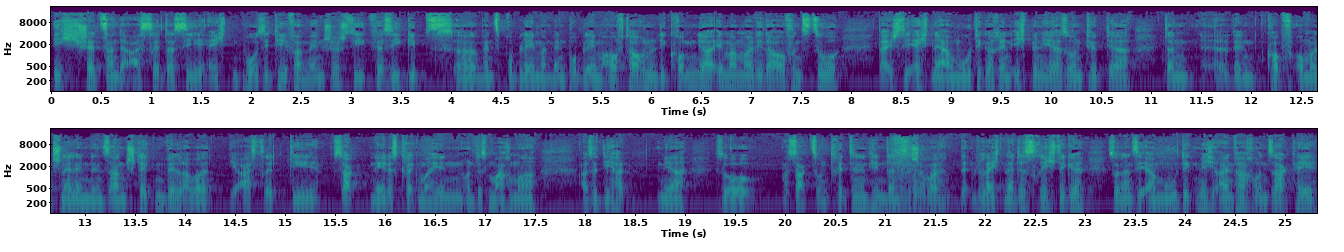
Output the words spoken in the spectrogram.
ich schätze an der Astrid, dass sie echt ein positiver Mensch ist. Sie, für sie gibt es, äh, wenn's Probleme, wenn Probleme auftauchen, und die kommen ja immer mal wieder auf uns zu, da ist sie echt eine Ermutigerin. Ich bin eher so ein Typ, der dann äh, den Kopf auch mal schnell in den Sand stecken will, aber die Astrid, die sagt, nee, das kriegen wir hin und das machen wir. Also die hat mir so, man sagt so einen Tritt in den Hintern, das ist aber vielleicht nicht das Richtige, sondern sie ermutigt mich einfach und sagt, hey,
